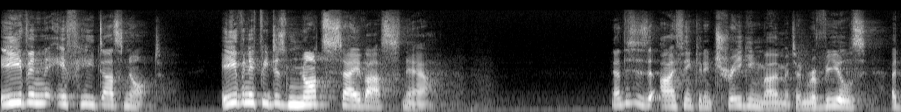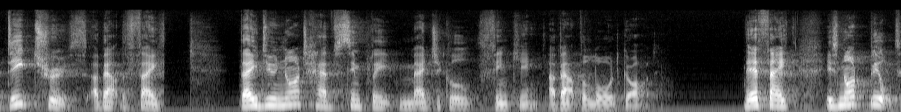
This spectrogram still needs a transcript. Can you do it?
even if he does not, even if he does not save us now. Now, this is, I think, an intriguing moment and reveals a deep truth about the faith. They do not have simply magical thinking about the Lord God. Their faith is not built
